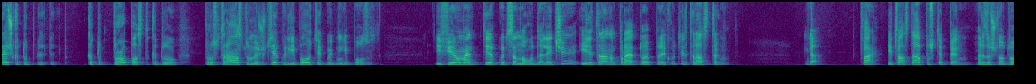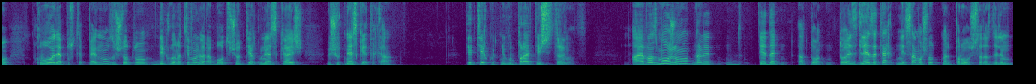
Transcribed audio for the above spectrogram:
нещо като, като пропаст, като пространство между тия, които ги ползват и тия, които не ги ползват. И в един момент тия, които са много далече, или трябва да направят този преход, или трябва да стъгнат. Да. Това е. И това става постепенно. Нали, защото хубаво е да е постепенно, защото декларативно не работи. Защото ти ако днес кажеш, виж, от днеска е така, те тия, които не го правят, те ще се тръгнат. А е възможно, нали, те да, а то, то е зле за тях, не само защото нали, първо ще се разделим,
